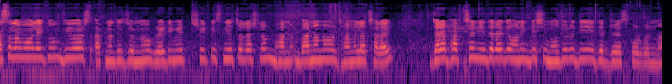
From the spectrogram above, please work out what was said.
আসসালামু আলাইকুম ভিউয়ার্স আপনাদের জন্য রেডিমেড থ্রি পিস নিয়ে চলে আসলাম। বানানোর ঝামেলা ছাড়াই। যারা ভাবছেন ঈদের আগে অনেক বেশি মজুরি দিয়ে ঈদের ড্রেস পরবেন না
